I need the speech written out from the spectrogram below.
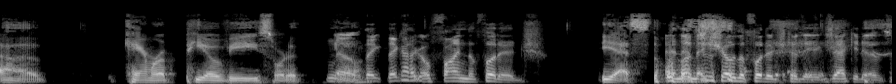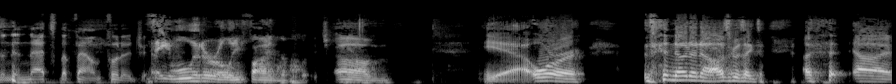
uh, camera POV sort of. No, know. they they got to go find the footage, Yes. and then they show the footage to the executives, and then that's the found footage. they literally find the footage. Um, yeah, or no, no, no. I was going to say, uh,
